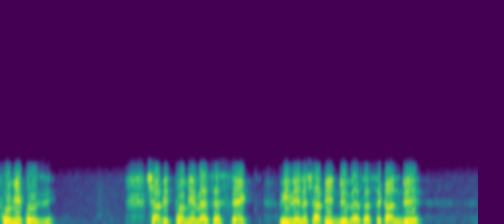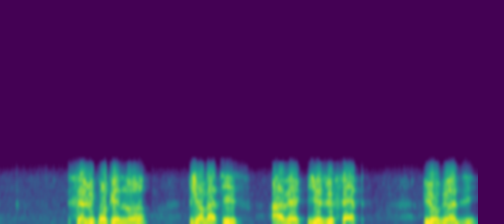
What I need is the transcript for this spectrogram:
premier causé. Chapitre 1er, verset 5, arrivé dans chapitre 2, verset 52, Saint-Luc montre nous, Jean-Baptiste avec Jésus fait, il a grandi.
